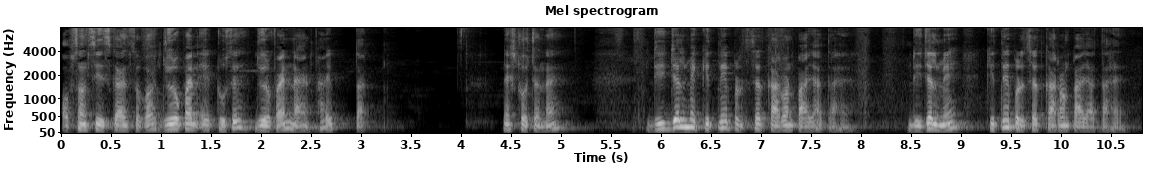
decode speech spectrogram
ऑप्शन सी इसका आंसर होगा ज़ीरो पॉइंट एट टू से ज़ीरो पॉइंट नाइन फाइव तक। नेक्स्ट क्वेश्चन है। डीजल में कितने प्रतिशत कार्बन पाया जाता है? डीजल में कितने प्रतिशत कार्बन पाया जाता है?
